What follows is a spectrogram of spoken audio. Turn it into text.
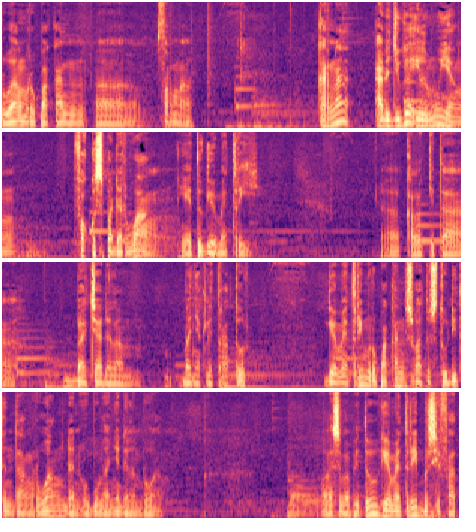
ruang merupakan uh, formal. Karena ada juga ilmu yang fokus pada ruang yaitu geometri uh, kalau kita baca dalam banyak literatur geometri merupakan suatu studi tentang ruang dan hubungannya dalam ruang oleh sebab itu, geometri bersifat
